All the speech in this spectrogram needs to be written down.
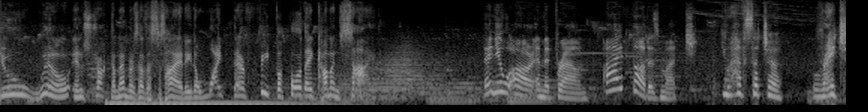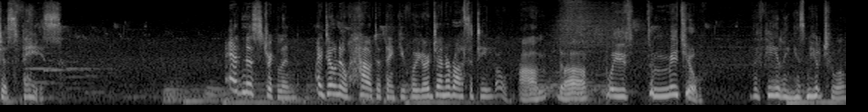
You will instruct the members of the society to wipe their feet before they come inside. Then you are Emmett Brown. I thought as much. You have such a righteous face. Edna Strickland, I don't know how to thank you for your generosity. Oh, um, uh, pleased to meet you. The feeling is mutual.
